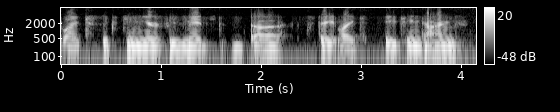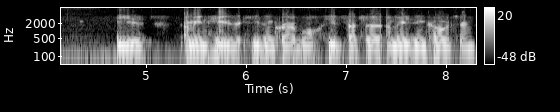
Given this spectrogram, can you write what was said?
like 16 years, he's made uh, state like 18 times. He I mean, he's he's incredible. He's such an amazing coach, and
